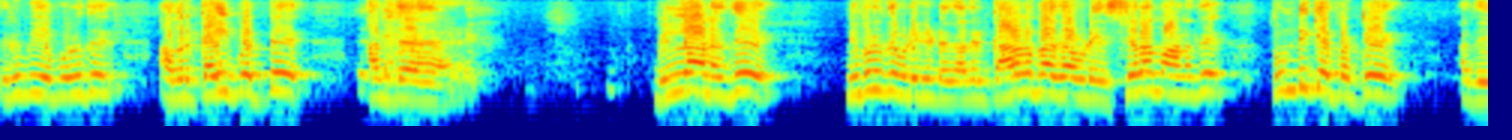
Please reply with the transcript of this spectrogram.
திரும்பிய பொழுது அவர் கைப்பட்டு அந்த வில்லானது நிமிர்ந்து விடுகின்றது. அதன் காரணமாக அவருடைய சிரமானது துண்டிக்கப்பட்டு அது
